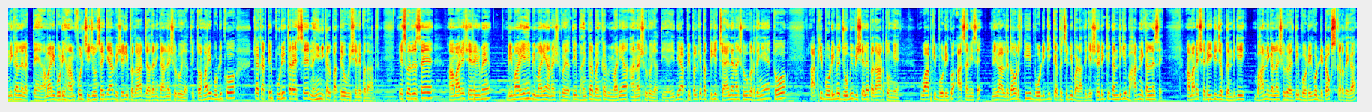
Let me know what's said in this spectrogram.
निकलने लगते हैं। हमारी बॉडी हार्मफुल चीज़ों से क्या विषैली पदार्थ ज़्यादा निकालने शुरू हो जाती है? तो हमारी बॉडी को क्या करती है? पूरी तरह से नहीं निकल पाते वो विषैले पदार्थ। इस वजह से हमारे शरीर में बीमारियाँ ही बीमारियाँ आना शुरू हो जाती है, भयंकर भयंकर बीमारियाँ आना शुरू हो जाती है। यदि आप पीपल के पत्ते की चाय लेना शुरू कर देंगे तो आपकी बॉडी में जो भी विषैले पदार्थ होंगे, वो आपकी बॉडी को आसानी से निकाल देता है और उसकी बॉडी की कैपेसिटी बढ़ा देगी। शरीर की गंदगी बाहर निकलने से, हमारे शरीर की जब गंदगी बाहर निकलना शुरू हो जाती है बॉडी को डिटॉक्स कर देगा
